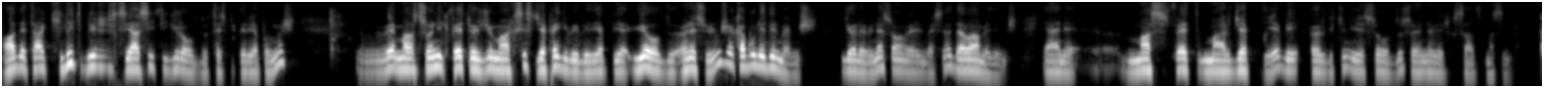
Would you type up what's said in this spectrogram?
adeta kilit bir siyasi figür olduğu tespitleri yapılmış ve masonik, FETÖ'cü, Marksist cephe gibi bir yapıya üye olduğu öne sürülmüş ve kabul edilmemiş. Görevine son verilmesine devam edilmiş. Yani e, Masfet Marcep diye bir örgütün üyesi olduğu söylenebilir kısaltmasıyla.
